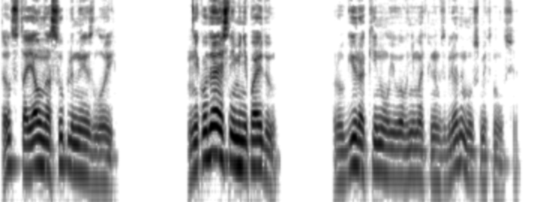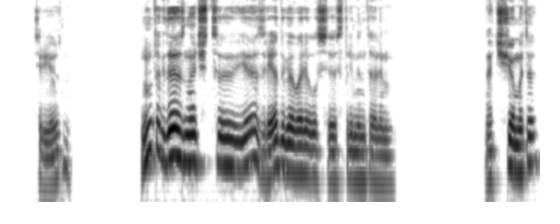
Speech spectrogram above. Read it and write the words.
Тот стоял насупленный и злой. «Никуда я с ними не пойду». Ругир окинул его внимательным взглядом и усмехнулся. Серьезно? Ну, тогда, значит, я зря договаривался с Тременталем. О чем это?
